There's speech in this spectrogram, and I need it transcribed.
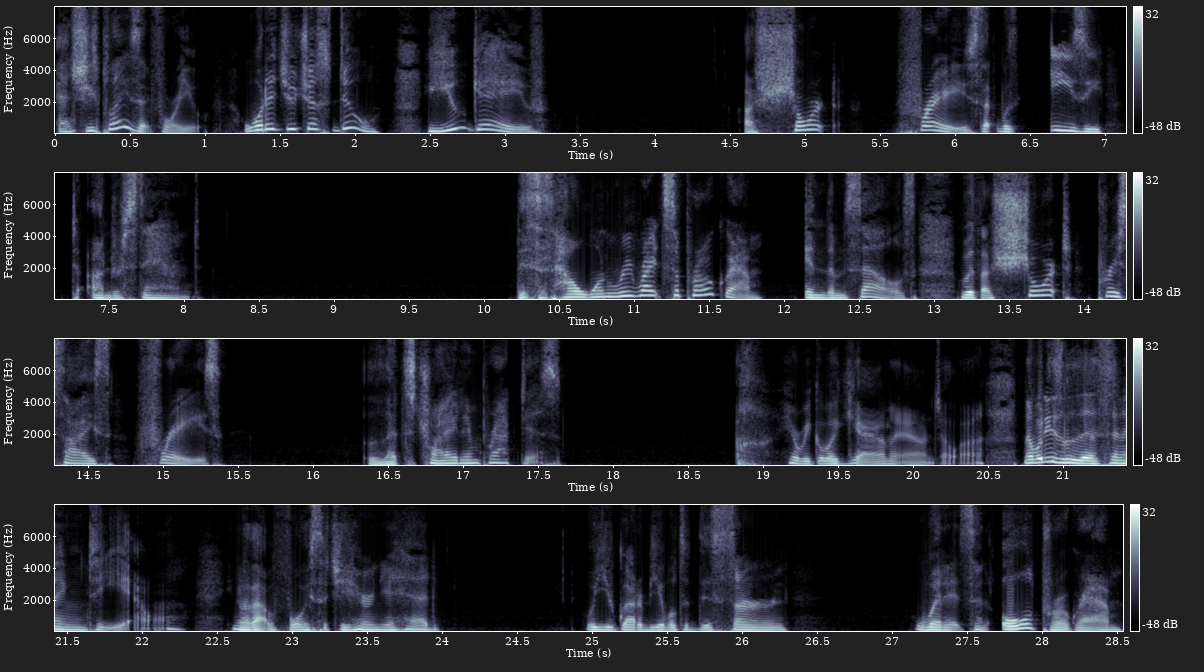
And she plays it for you. What did you just do? You gave a short phrase that was easy to understand. This is how one rewrites a program in themselves with a short, precise phrase. Let's try it in practice. Here we go again, Angela. Nobody's listening to you. You know that voice that you hear in your head? Well, you've got to be able to discern when it's an old program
